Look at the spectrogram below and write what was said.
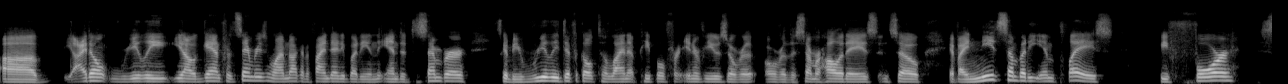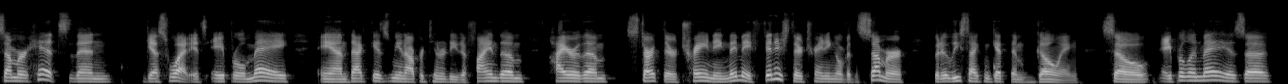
Uh, I don't really, you know, again, for the same reason why I'm not going to find anybody in the end of December. It's going to be really difficult to line up people for interviews over over the summer holidays. And so, if I need somebody in place before summer hits, then guess what? It's April, May, and that gives me an opportunity to find them, hire them, start their training. They may finish their training over the summer, but at least I can get them going. So April and May is a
